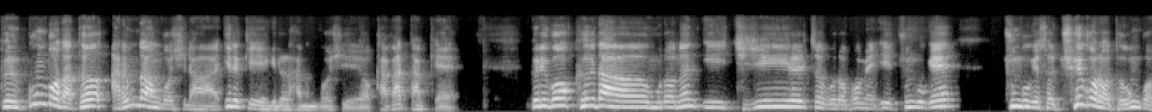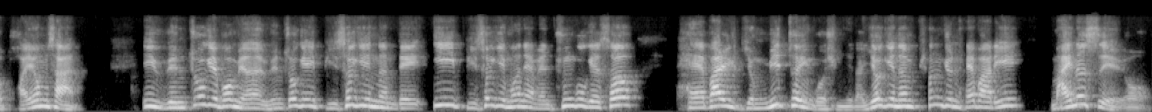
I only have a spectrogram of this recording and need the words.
그 꿈보다 더 아름다운 곳이라 이렇게 얘기를 하는 곳이에요. 가가타케. 그리고 그 다음으로는 이 지질적으로 보면 이 중국의 중국에서 최고로 더운 곳 화염산 이 왼쪽에 보면 왼쪽에 이 비석이 있는데 이 비석이 뭐냐면 중국에서 해발 0미터인 곳입니다. 여기는 평균 해발이 마이너스예요.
